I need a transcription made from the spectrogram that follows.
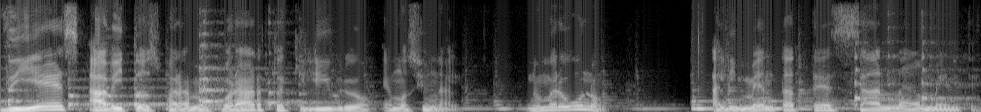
Diez hábitos para mejorar tu equilibrio emocional. Número 1 aliméntate sanamente.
